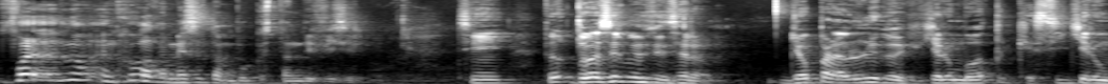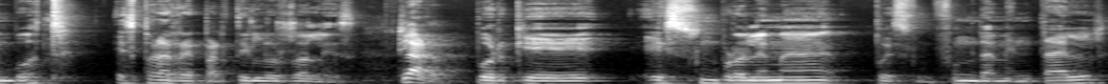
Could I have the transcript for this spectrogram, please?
Fuera, no, en juego de mesa tampoco es tan difícil. Sí, te, te voy a ser muy sincero. Yo para lo único que quiero un bot, que sí quiero un bot, es para repartir los roles. Claro. Porque es un problema pues fundamental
